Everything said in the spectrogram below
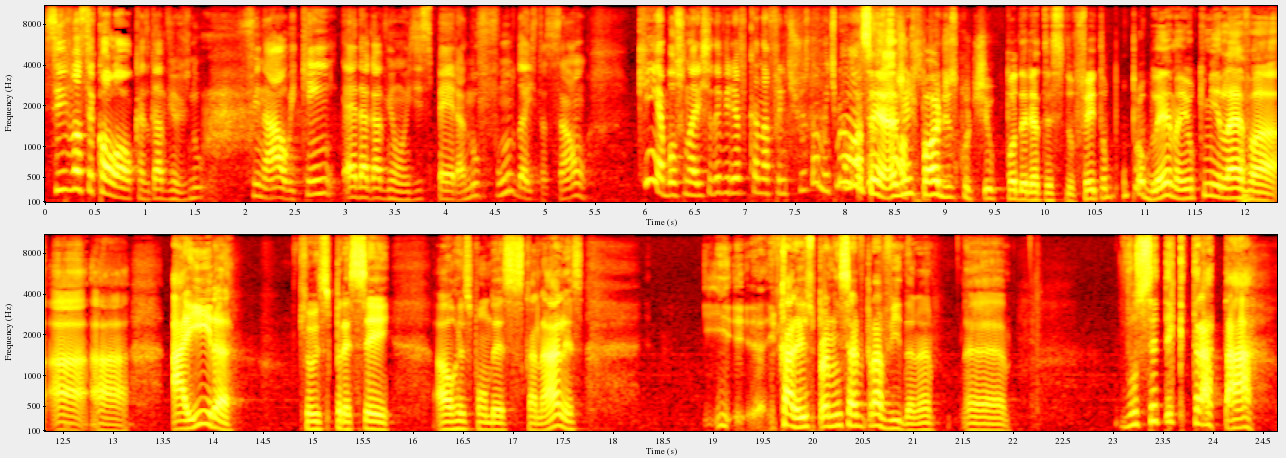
Se você coloca as gaviões no final e quem é da Gaviões espera no fundo da estação, quem é bolsonarista deveria ficar na frente justamente Não, assim, a gente pode discutir o que poderia ter sido feito. O problema e o que me leva a, a, a ira que eu expressei ao responder esses canalhas. E, cara, isso pra mim serve pra vida, né? É, você tem que tratar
